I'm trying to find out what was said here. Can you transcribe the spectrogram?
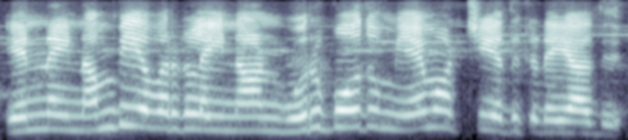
என்னை நம்பியவர்களை நான் ஒருபோதும் ஏமாற்றியது கிடையாது.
